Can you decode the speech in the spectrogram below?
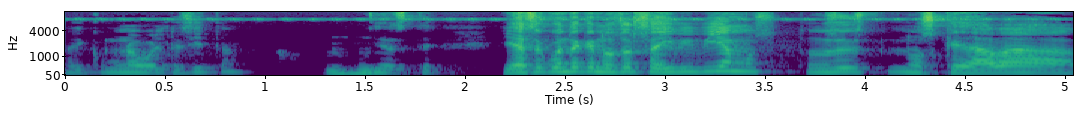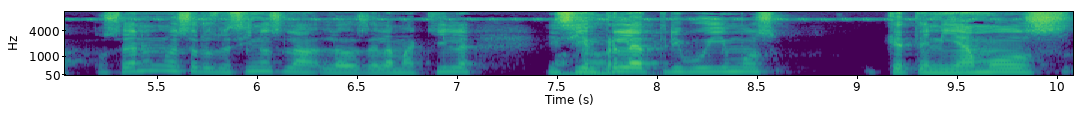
hay como una vueltecita. Y, este, y hace cuenta que nosotros ahí vivíamos. Entonces nos quedaba, pues eran nuestros vecinos, la- los de la maquila. Y Ajá. siempre le atribuimos que teníamos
